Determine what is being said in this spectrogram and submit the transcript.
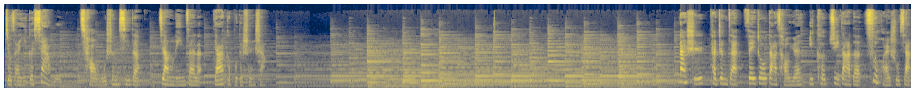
就在一个下午，悄无声息地降临在了雅各布的身上。那时，他正在非洲大草原一棵巨大的刺槐树下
